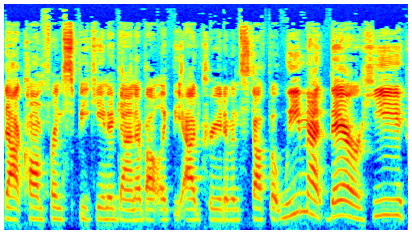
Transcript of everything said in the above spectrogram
that conference speaking again about like the ad creative and stuff. But we met there. He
